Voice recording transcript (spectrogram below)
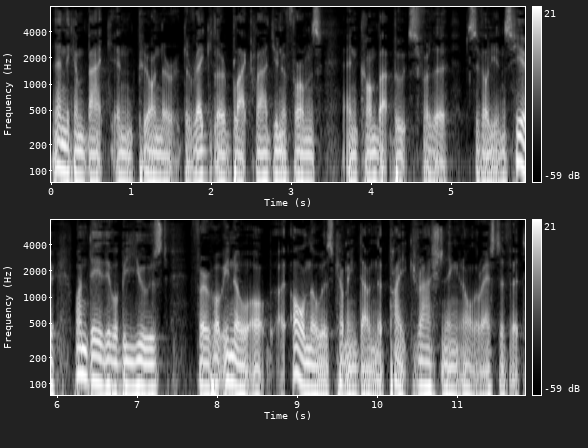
And then they come back and put on their, their regular black clad uniforms and combat boots for the civilians here. One day they will be used for what we know, all, know is coming down the pike, rationing and all the rest of it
